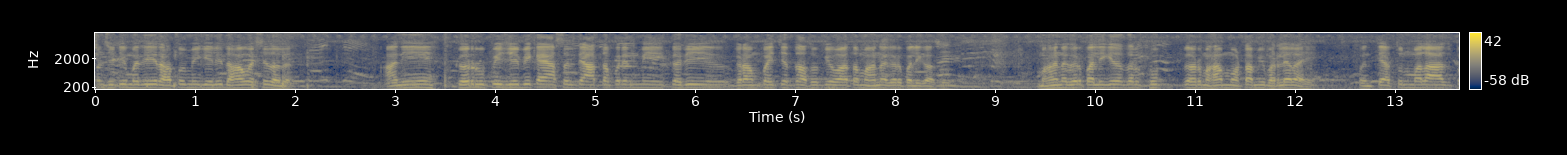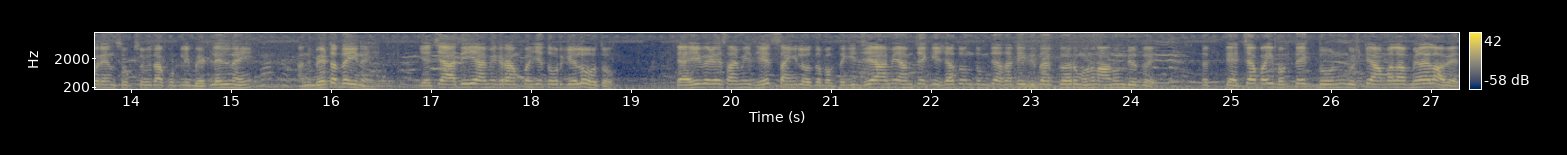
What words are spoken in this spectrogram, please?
पण सिटीमध्ये राहतो मी गेली दहा वर्ष झालं. आणि कर रुपये जे बी काय असेल ते आतापर्यंत मी कधी ग्रामपंचायत असो किंवा आता महानगरपालिका असो. महानगरपालिकेचा तर खूप कर महा मोठा मी भरलेला आहे. पण त्यातून मला आजपर्यंत सुखसुविधा कुठली भेटलेली नाही आणि भेटतही नाही. याच्या आधीही आम्ही ग्रामपंचायतीवर गेलो होतो. त्याही वेळेस आम्ही हेच सांगितलं होतं फक्त की जे आम्ही आमच्या केशातून तुमच्यासाठी तिथं कर म्हणून आणून देतोय तर त्याच्यापायी फक्त एक दोन गोष्टी आम्हाला मिळायला हव्यात.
